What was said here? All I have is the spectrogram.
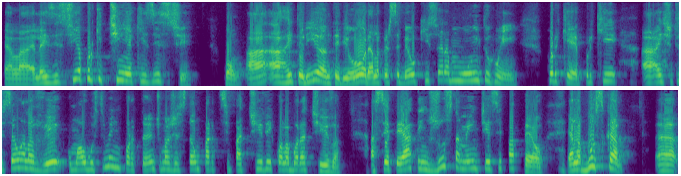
Ela, ela existia porque tinha que existir. Bom, a, a reitoria anterior, ela percebeu que isso era muito ruim. Por quê? Porque a instituição ela vê como algo extremamente importante uma gestão participativa e colaborativa. A CPA tem justamente esse papel. Ela busca uh,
